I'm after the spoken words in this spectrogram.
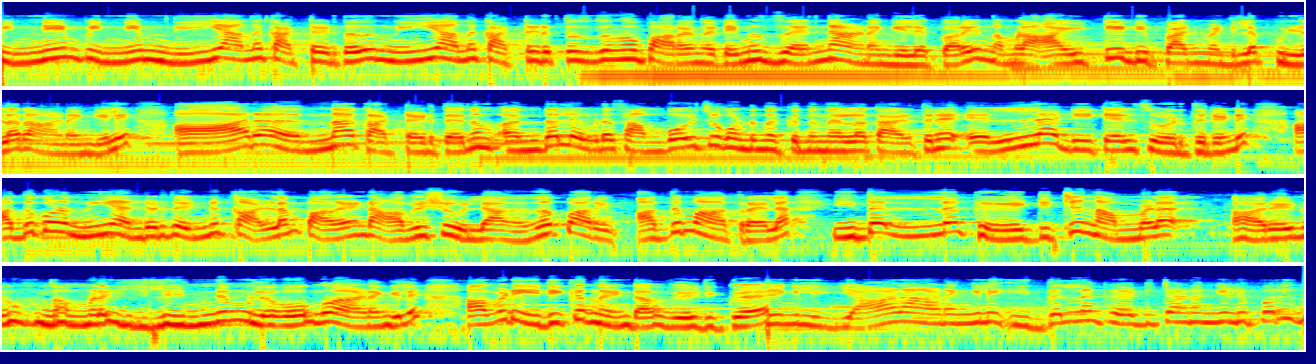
പിന്നെയും പിന്നെയും നീയാന്ന് കട്ടെടുത്തത് നീയാന്ന് കട്ടെടുത്തത് എന്ന് പറയുന്ന ടൈം സെൻ ആണെങ്കിൽ പറയും. നമ്മളെ ഐ ടി ഡിപ്പാർട്ട്മെന്റിലെ പിള്ളേരാണെങ്കിൽ ആരാ എന്നാ കട്ടെടുത്തതെന്നും എന്തെല്ലാം ഇവിടെ സംഭവിച്ചു കൊണ്ട് നിൽക്കുന്നുള്ള കാര്യത്തിന് എല്ലാ ഡീറ്റെയിൽസും എടുത്തിട്ടുണ്ട്. അതുകൊണ്ട് നീ എന്റെ അടുത്ത് എന്നും കള്ളം പറയേണ്ട ആവശ്യമില്ല എന്ന് പറയും. അത് മാത്രമല്ല ഇതെല്ലാം കേട്ടിട്ട് നമ്മളെ ആരേനും നമ്മളെ ലിന്നും ലോങ്ങും ആണെങ്കിൽ അവിടെ ഇരിക്കുന്നുണ്ടാവുമായിരിക്കും അല്ലെങ്കിൽ ഇയാളാണെങ്കിൽ ഇതെല്ലാം കേട്ടിട്ടാണെങ്കിൽ പറയും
